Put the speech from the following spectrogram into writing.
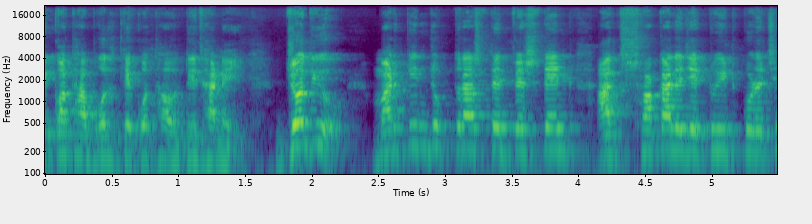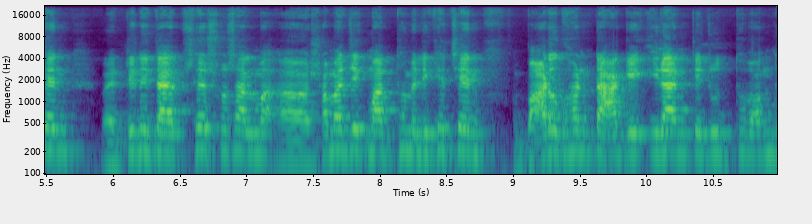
এ কথা বলতে কোথাও দ্বিধা নেই। যদিও মার্কিন যুক্তরাষ্ট্রের প্রেসিডেন্ট আজ সকালে যে টুইট করেছেন, তিনি তার সোশ্যাল সামাজিক মাধ্যমে লিখেছেন, বারো ঘণ্টা আগে ইরানকে যুদ্ধ বন্ধ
